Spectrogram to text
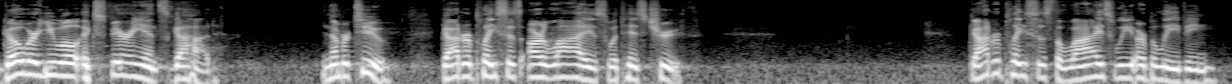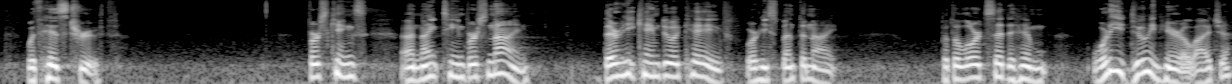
Go where you will experience God. Number two, God replaces our lies with His truth. God replaces the lies we are believing with His truth. 1 Kings uh, 19, verse 9. There he came to a cave where he spent the night. But the Lord said to him, What are you doing here, Elijah?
